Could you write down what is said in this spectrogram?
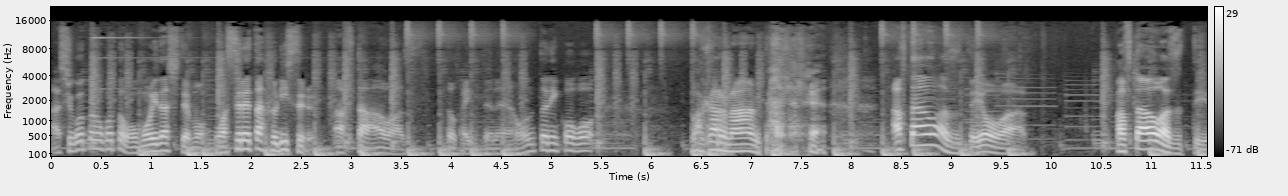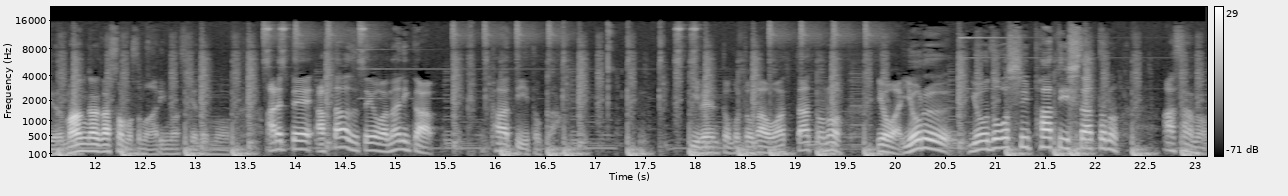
あ仕事のことを思い出しても忘れたふりするアフターアワーズとか言ってね本当にこう分かるなみたいなね。アフターアワーズって要はアフターアワーズっていう漫画がそもそもありますけどもあれってアフターアワーズって要は何かパーティーとかイベントことが終わった後の要は夜夜通しパーティーした後の朝の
